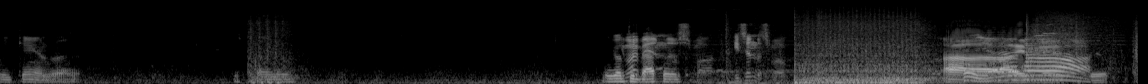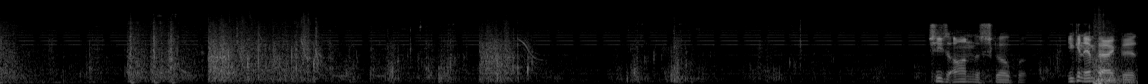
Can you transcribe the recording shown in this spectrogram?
You can, but. He's planning. You go He through might back be in the smoke. He's in the smoke. Ah, I yeah. She's on the scope. You can impact it.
